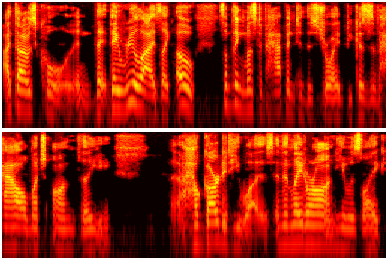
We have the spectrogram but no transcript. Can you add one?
I thought it was cool. And they they realized like, oh, something must have happened to this droid because of how much on the uh, how guarded he was. And then later on, he was like,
